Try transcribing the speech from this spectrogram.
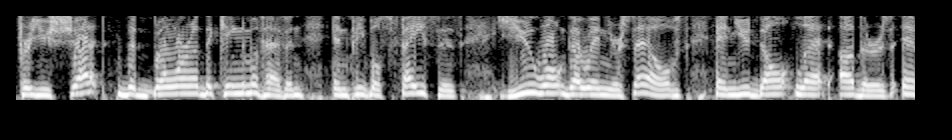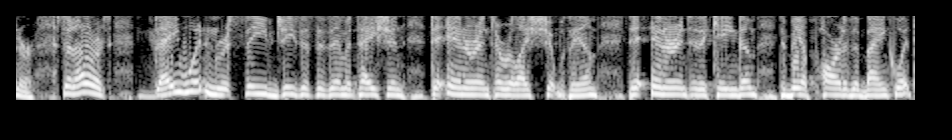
For you shut the door of the kingdom of heaven in people's faces. You won't go in yourselves and you don't let others enter. So, in other words, they wouldn't receive Jesus' invitation to enter into a relationship with him, to enter into the kingdom, to be a part of the banquet.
